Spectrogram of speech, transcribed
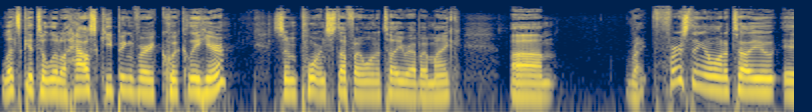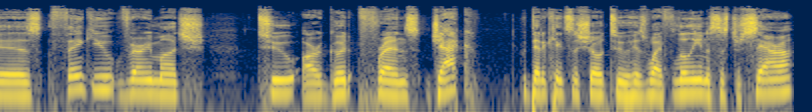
let's get to a little housekeeping very quickly here. Some important stuff I want to tell you, Rabbi Mike. Um, right, first thing I want to tell you is thank you very much to our good friends Jack, who dedicates the show to his wife Lillian and his sister Sarah.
